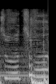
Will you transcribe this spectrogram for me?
做错，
